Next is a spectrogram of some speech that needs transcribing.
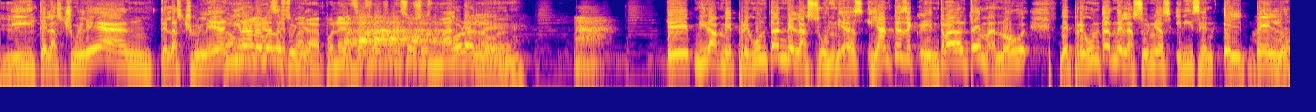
y te las chulean, te las chulean. ¿Cómo Mira nada más las uñas. para ponerse esos- esos esmaltes, Órale. Raúl? Eh, mira, me preguntan de las uñas y antes de entrar al tema, ¿no? Me preguntan de las uñas y dicen el pelo.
